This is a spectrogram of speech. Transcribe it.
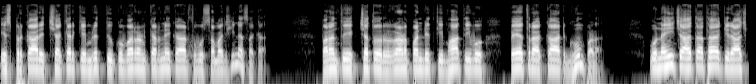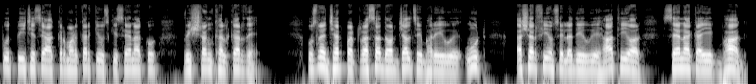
इस प्रकार इच्छा करके मृत्यु को वर्ण करने का अर्थ वो समझ ही न सका। परंतु एक चतुर रण पंडित की भांति वो पैतरा काट घूम पड़ा। वो नहीं चाहता था कि राजपूत पीछे से आक्रमण करके उसकी सेना को विश्रंखल कर दें। उसने झटपट रसद और जल से भरे हुए ऊँट, अशरफियों से लदे हुए हाथी और सेना का एक भाग,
